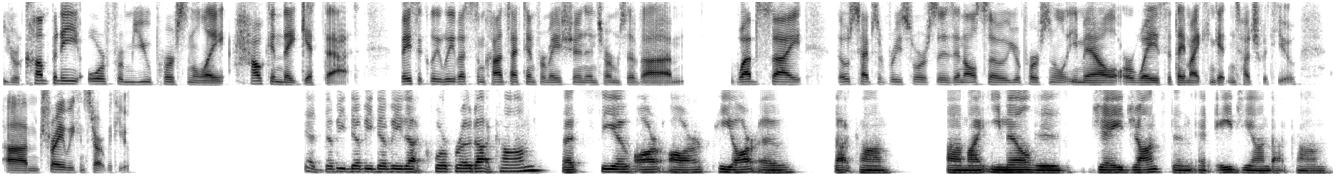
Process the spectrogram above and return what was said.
your company or from you personally, how can they get that? Basically, leave us some contact information in terms of um, website, those types of resources, and also your personal email or ways that they might can get in touch with you. Um, Trey, we can start with you. Yeah, www.corrpro.com. That's C O R R P R O.com. Uh, my email is jjohnston at aegion.com.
